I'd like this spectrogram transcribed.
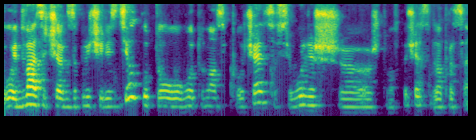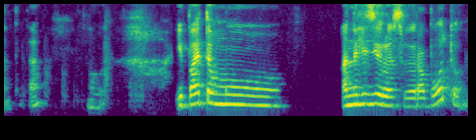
ой, 20 человек заключили сделку, то вот у нас получается всего лишь, э, что у нас получается 2%. Да? Вот. И поэтому анализируя свою работу,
